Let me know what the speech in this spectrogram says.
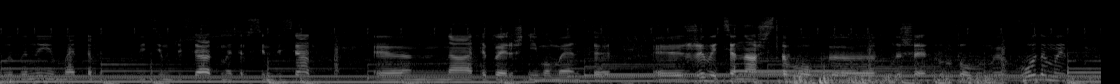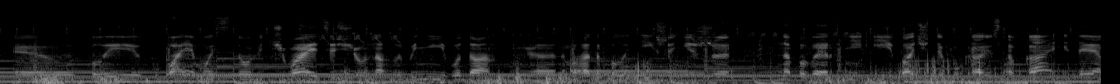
глибини метр вісімдесят, метр сімдесят на теперішній момент. Живиться наш ставок лише ґрунтовими водами. Е, купаємось, то відчувається, що на глибині вода е, набагато холодніша, ніж е, на поверхні. І бачите, по краю ставка іде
